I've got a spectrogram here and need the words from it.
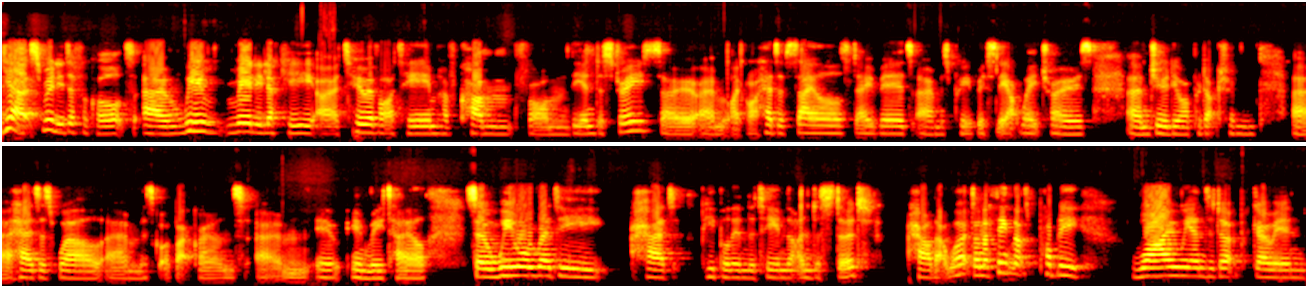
yeah, it's really difficult. Um, we're really lucky. Uh, two of our team have come from the industry. So, um, like our head of sales, David, um, was previously at Waitrose. Um, Julie, our production uh, head as well, um, has got a background um, in, in retail. So, we already had people in the team that understood how that worked. And I think that's probably why we ended up going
